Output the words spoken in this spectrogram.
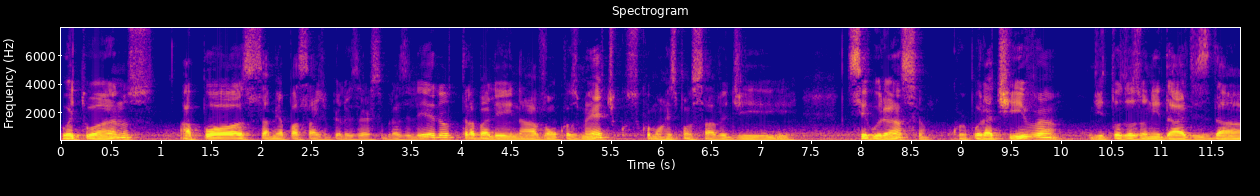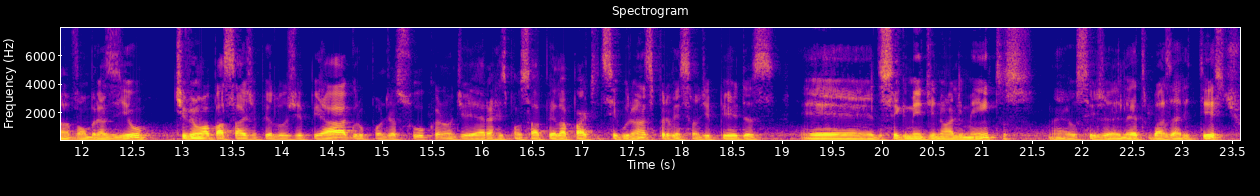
oito anos. Após a minha passagem pelo Exército Brasileiro, trabalhei na Avon Cosméticos como responsável de segurança corporativa de todas as unidades da Avon Brasil. Tive uma passagem pelo GPA, Grupo Pão de Açúcar, onde era responsável pela parte de segurança e prevenção de perdas é, do segmento de não alimentos, né, ou seja, eletro, bazar e têxtil.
